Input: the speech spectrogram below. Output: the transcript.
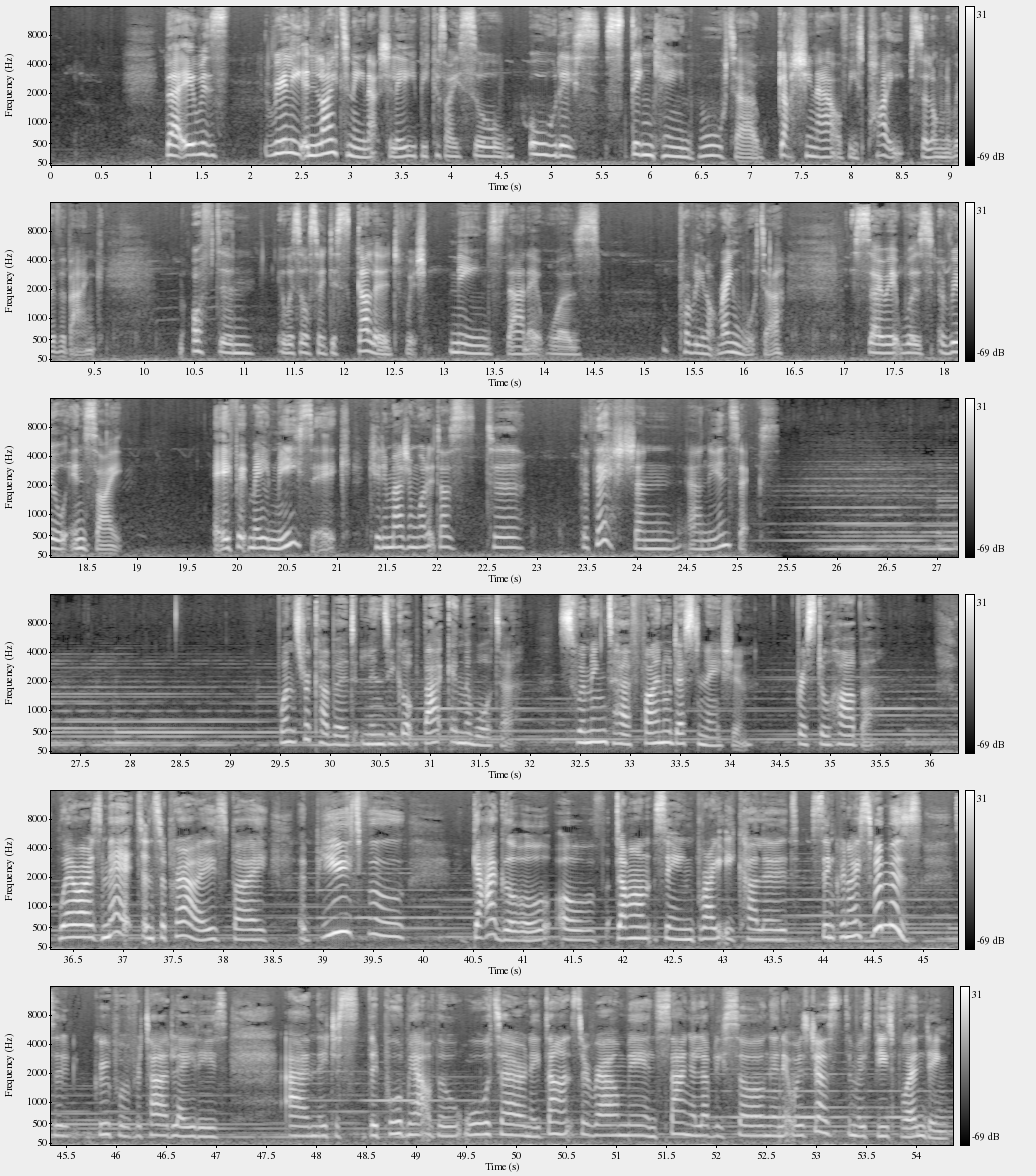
But it was really enlightening actually because I saw all this stinking water gushing out of these pipes along the riverbank. Often it was also discoloured, which means that it was probably not rainwater. So it was a real insight. If it made me sick, can you imagine what it does to the fish and, and the insects. Once recovered, Lindsey got back in the water, swimming to her final destination, Bristol Harbour. Where I was met and surprised by a beautiful gaggle of dancing, brightly coloured, synchronised swimmers. It's a group of retired ladies and they just they pulled me out of the water and they danced around me and sang a lovely song and it was just the most beautiful ending.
